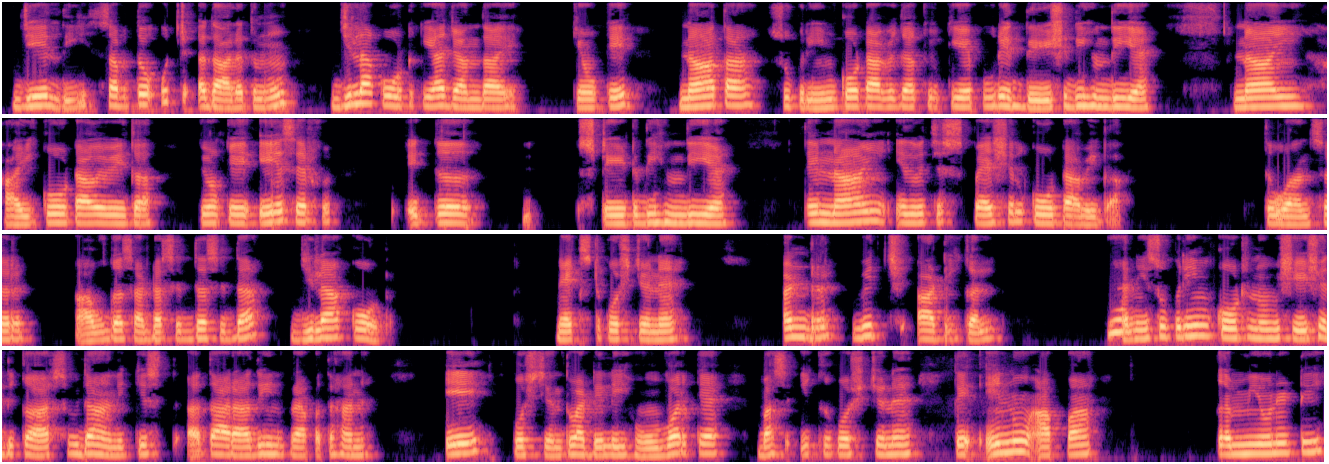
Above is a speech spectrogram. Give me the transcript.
ਜੇਲ੍ਹ ਦੀ ਸਭ ਤੋਂ ਉੱਚ ਅਦਾਲਤ ਨੂੰ ਜ਼ਿਲ੍ਹਾ ਕੋਰਟ ਕਿਹਾ ਜਾਂਦਾ ਹੈ ਕਿਉਂਕਿ ਨਾ ਤਾਂ ਸੁਪਰੀਮ ਕੋਰਟ ਆਵੇਗਾ, ਕਿਉਂਕਿ ਇਹ ਪੂਰੇ ਦੇਸ਼ ਦੀ ਹੁੰਦੀ ਹੈ। ਨਾ ਹੀ ਹਾਈ ਕੋਰਟ ਆਵੇਗਾ। ਕਿਉਂਕਿ ਇਹ ਸਿਰਫ ਇੱਕ ਸਟੇਟ ਦੀ ਹੁੰਦੀ ਹੈ ਤੇ ਨਾ ਹੀ ਇਹਦੇ ਵਿੱਚ ਸਪੈਸ਼ਲ ਕੋਰਟ ਆਵੇਗਾ। ਤੋਂ ਆਨਸਰ ਆਊਗਾ ਸਾਡਾ ਸਿੱਧਾ ਸਿੱਧਾ ਜ਼ਿਲ੍ਹਾ ਕੋਰਟ। ਨੈਕਸਟ ਕੁਐਸਚਨ ਹੈ ਅੰਡਰ ਵਿਚ ਆਰਟੀਕਲ ਯਾਨੀ ਸੁਪਰੀਮ ਕੋਰਟ ਨੂੰ ਵਿਸ਼ੇਸ਼ ਅਧਿਕਾਰ ਸੰਵਿਧਾਨ ਦੀ ਕਿਸ ਧਾਰਾ ਅਧੀਨ ਪ੍ਰਾਪਤ ਹਨ? ਇਹ ਕੁਐਸਚਨ ਤੁਹਾਡੇ ਲਈ ਹੋਮਵਰਕ ਹੈ, ਬਸ ਇੱਕ ਕੁਐਸਚਨ ਹੈ ਤੇ ਇਹਨੂੰ ਆਪਾਂ ਕਮਿਊਨਿਟੀ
